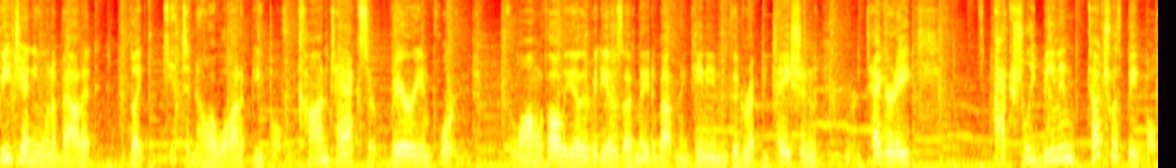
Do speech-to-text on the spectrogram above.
be genuine about it, but get to know a lot of people. Contacts are very important. Along with all the other videos I've made about maintaining a good reputation, your integrity, actually being in touch with people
